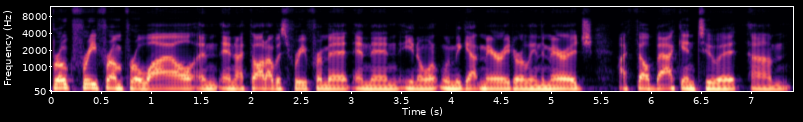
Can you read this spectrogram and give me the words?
broke free from for a while and and I thought I was free from it. And then you know when, when we got married early in the marriage I fell back into it um,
